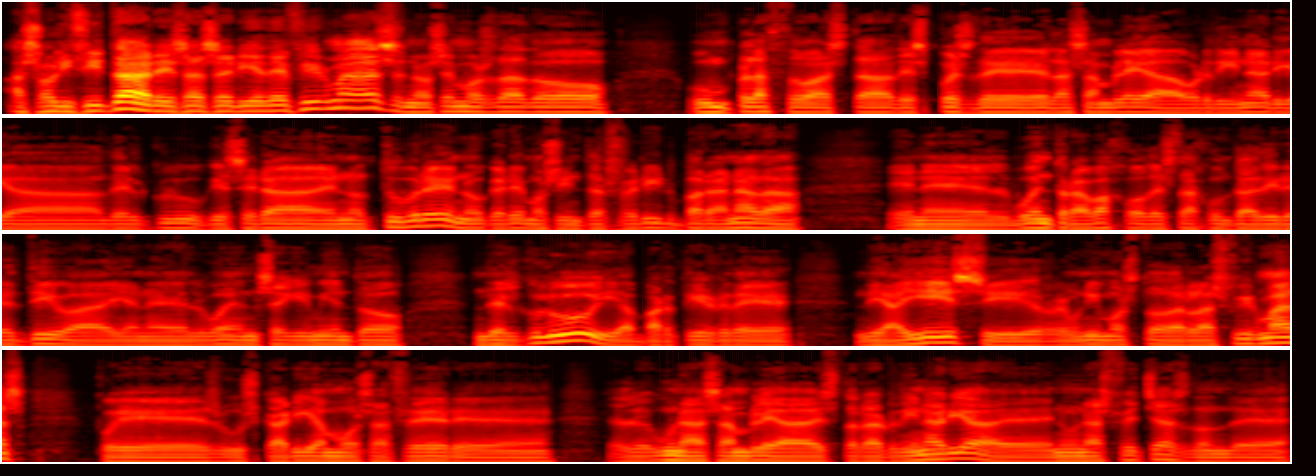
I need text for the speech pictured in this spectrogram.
a solicitar esa serie de firmas. Nos hemos dado un plazo hasta después de la asamblea ordinaria del club, que será en octubre. No queremos interferir para nada en el buen trabajo de esta junta directiva y en el buen seguimiento del club y a partir de, de ahí, si reunimos todas las firmas, pues buscaríamos hacer eh, una asamblea extraordinaria en unas fechas donde,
